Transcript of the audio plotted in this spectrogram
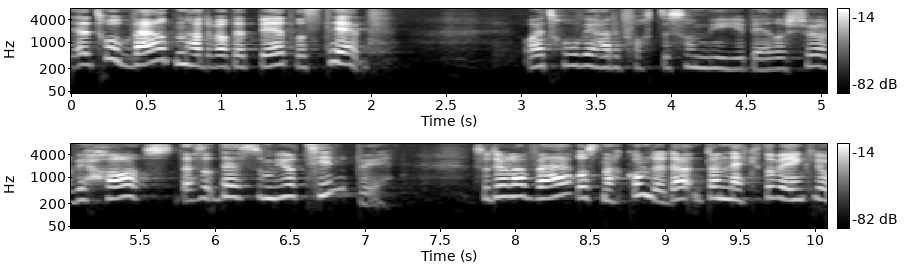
jeg tror verden hadde vært et bedre sted. Og jeg tror vi hadde fått det så mye bedre sjøl. Det, det, er så mye å tilby. Så det å la være å snakke om det, da, da nekter vi egentlig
